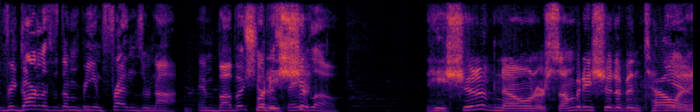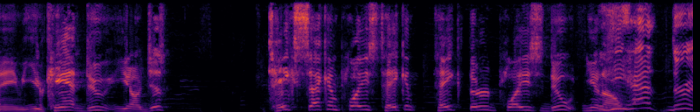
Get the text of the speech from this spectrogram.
regardless of them being friends or not. And Bubba should have stayed should- low. he should have known or somebody should have been telling Yeah. him you can't do you know just take second place take take third place do you know He had there.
